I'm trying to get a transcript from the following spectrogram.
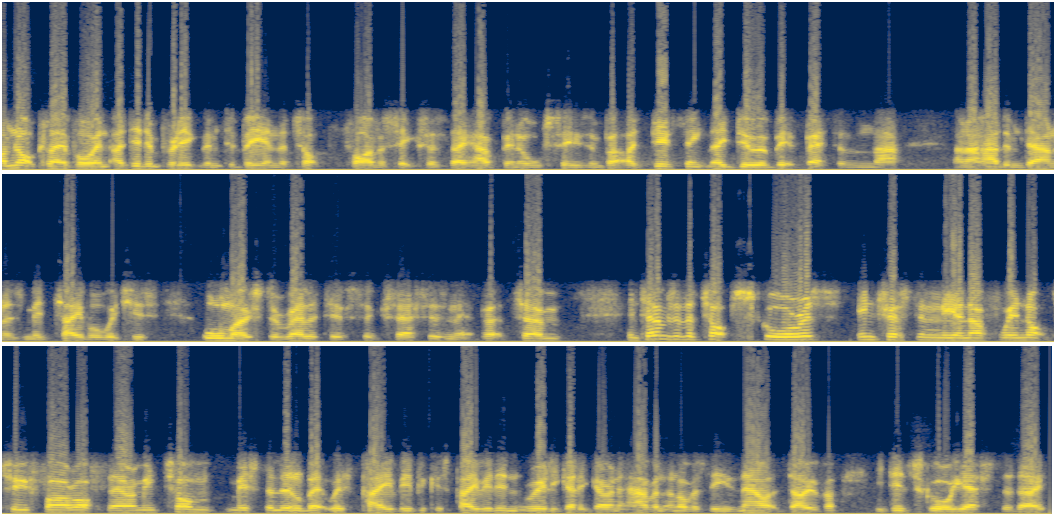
I'm not clairvoyant. I didn't predict them to be in the top five or six as they have been all season, but I did think they do a bit better than that, and I had them down as mid-table, which is almost a relative success, isn't it? But um, in terms of the top scorers, interestingly enough, we're not too far off there. I mean, Tom missed a little bit with Pavey because Pavey didn't really get it going at Havant, and obviously he's now at Dover. He did score yesterday.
